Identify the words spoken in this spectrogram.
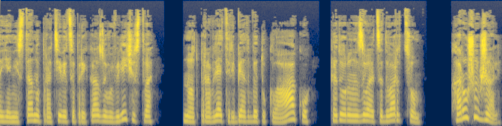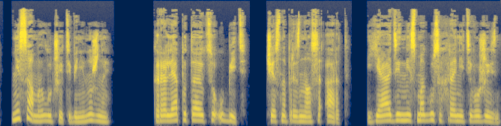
я не стану противиться приказу Его Величества, но отправлять ребят в эту клоаку, которая называется дворцом, хороших жаль, не самые лучшие тебе не нужны. Короля пытаются убить», — честно признался Арт. Я один не смогу сохранить его жизнь.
